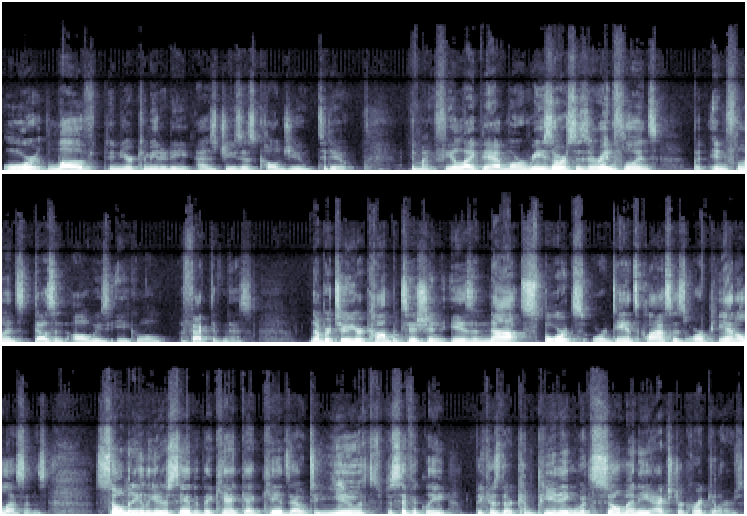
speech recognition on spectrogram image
or love in your community as Jesus called you to do. It might feel like they have more resources or influence, but influence doesn't always equal effectiveness. Number two, your competition is not sports or dance classes or piano lessons. So many leaders say that they can't get kids out to youth specifically because they're competing with so many extracurriculars.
